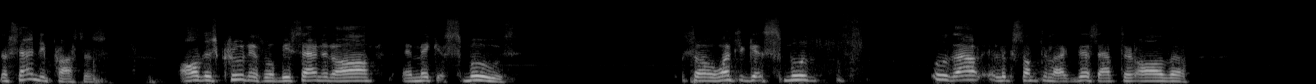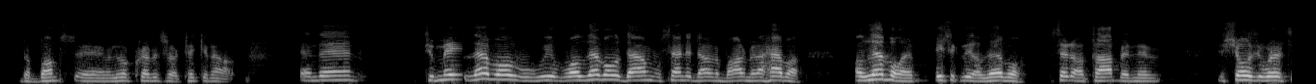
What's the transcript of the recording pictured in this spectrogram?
the sanding process. All this crudeness will be sanded off and make it smooth. So once you get smooth, smooth out, it looks something like this after all the the bumps and little crevices are taken out. And then to make level, we will level down, we'll sand it down to the bottom, and I have a, a level, basically a level set on top, and then it shows you where it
